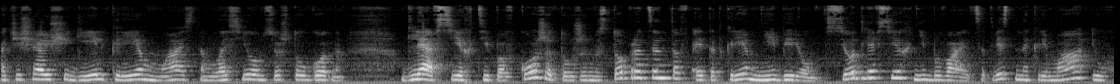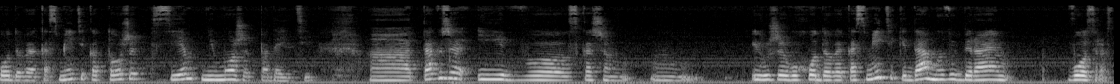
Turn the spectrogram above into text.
очищающий гель, крем, мазь, там, лосьон, все что угодно – для всех типов кожи, то уже мы 100% этот крем не берем. Все для всех не бывает. Соответственно, крема и уходовая косметика тоже всем не может подойти. А, также и в, скажем, и уже в уходовой косметике, да, мы выбираем возраст.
